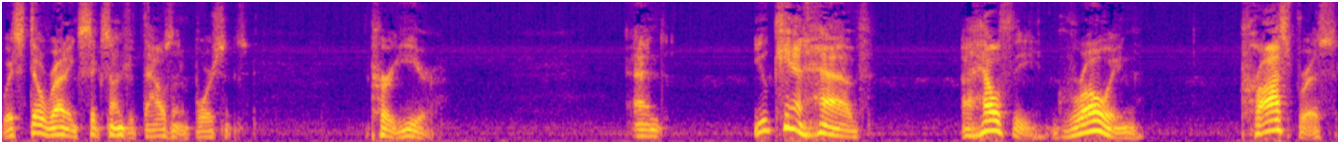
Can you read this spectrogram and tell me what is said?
we're still running 600,000 abortions per year. And you can't have a healthy, growing, prosperous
